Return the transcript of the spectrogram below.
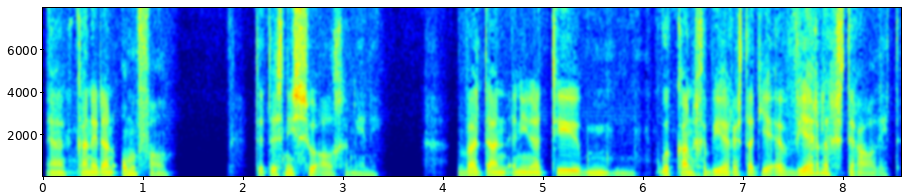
ja, kan hy dan omval. Dit is nie so algemeen nie. Wat dan in die natuur ook kan gebeur is dat jy 'n weerligstraal het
